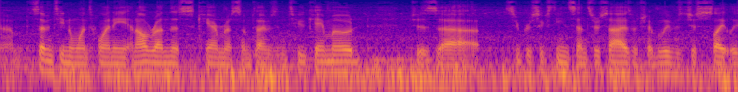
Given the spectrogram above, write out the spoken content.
um, 17 to 120 and I'll run this camera sometimes in 2K mode which is uh, Super 16 sensor size which I believe is just slightly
